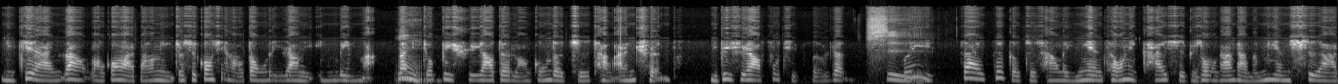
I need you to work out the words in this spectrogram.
你既然让老公来帮你，就是贡献劳动力，让你盈利嘛，那你就必须要对老公的职场安全，你必须要负起责任。是，所以在这个职场里面，从你开始，比如说我们刚刚讲的面试啊、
